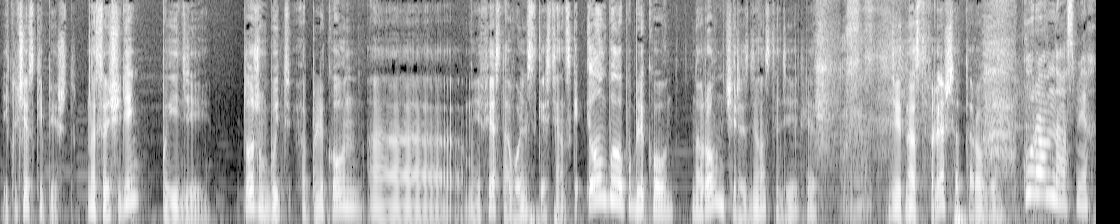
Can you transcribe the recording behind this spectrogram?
И Ключевский пишет. На следующий день, по идее, должен быть опубликован э, манифест о вольности крестьянской. И он был опубликован, но ровно через 99 лет. 19 февраля 62 года. Курам насмех. К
